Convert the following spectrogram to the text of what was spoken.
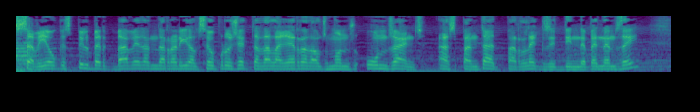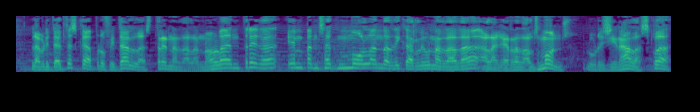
Sabíeu que Spielberg va haver d'endarrerir el seu projecte de la Guerra dels Mons uns anys, espantat per l'èxit d'Independence Day? La veritat és que, aprofitant l'estrena de la nova entrega, hem pensat molt en dedicar-li una dada a la Guerra dels Mons, l'original, és clar.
